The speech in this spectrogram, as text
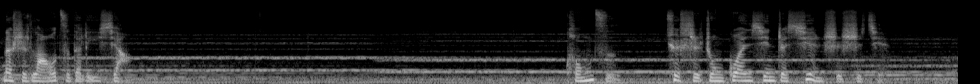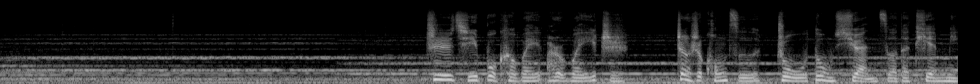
那是老子的理想。孔子却始终关心着现实世界。知其不可为而为之，正是孔子主动选择的天命。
